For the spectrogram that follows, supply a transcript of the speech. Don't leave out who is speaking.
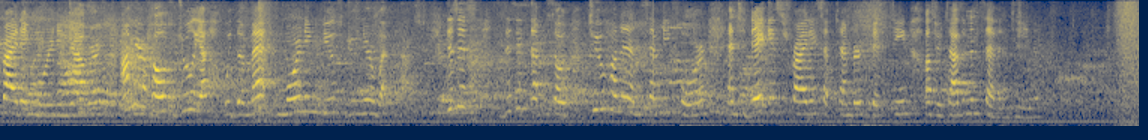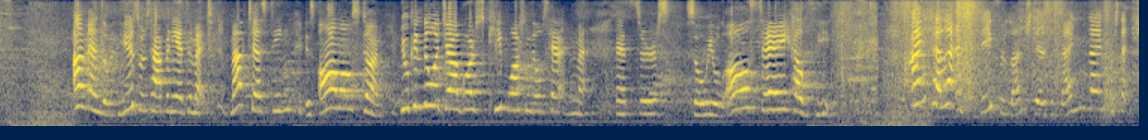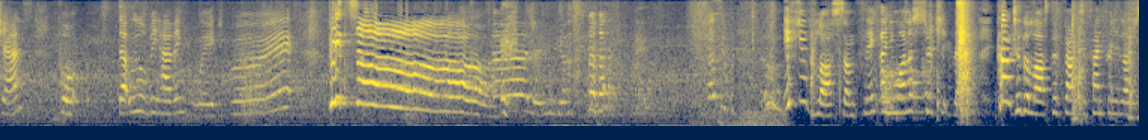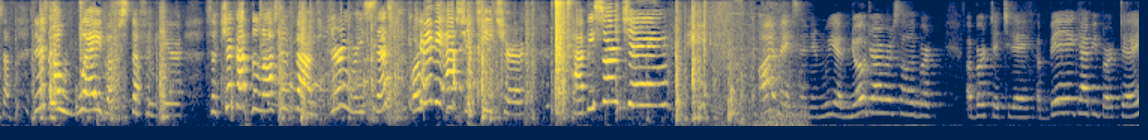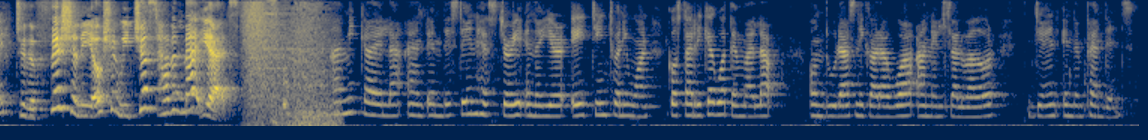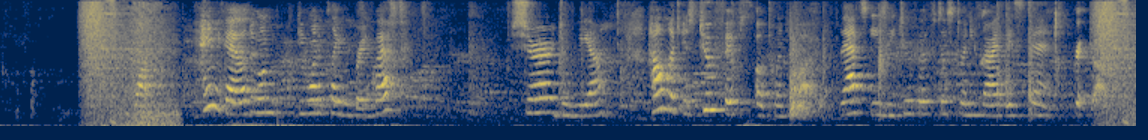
Speaker 1: Friday morning, Jaguars. I'm your host, Julia, with the Met Morning News Junior webcast. This is this is episode 274, and today is Friday, September 15 of 2017.
Speaker 2: I'm Enzo, and here's what's happening at the Met. Map testing is almost done. You can do it, Jaguars. Keep washing those hands, so we will all stay healthy.
Speaker 1: I'm Pella, and today for lunch there's a 99% chance for that we will be having. Wait for it. Pizza! if you've lost something and you want to search it back, come to the Lost and Found to find for your lost stuff. There's a wave of stuff in here. So check out the Lost and Found during recess or maybe ask your teacher. Happy searching!
Speaker 3: I'm Mason, and we have no driver to celebrate a birthday today. A big happy birthday
Speaker 4: to the fish in the ocean we just haven't met yet.
Speaker 1: I'm Micaela, and in this day in history, in the year 1821, Costa Rica, Guatemala, Honduras, Nicaragua, and El Salvador gained independence. Hey, Micaela, do you want, do you want to play Brain Quest? Sure, do we? How much is 2 fifths of 25? That's easy. 2 fifths plus 25 is 10. Great job.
